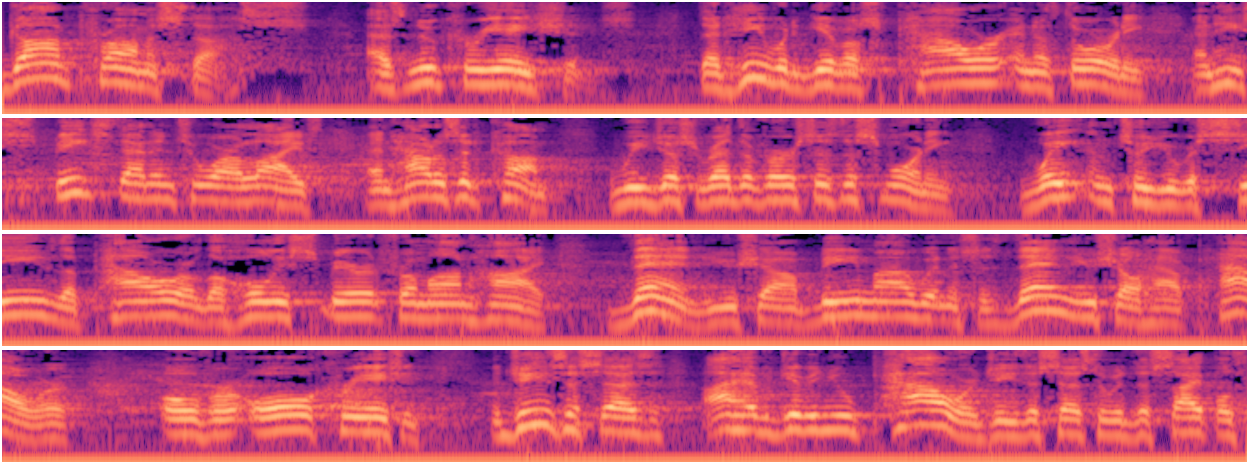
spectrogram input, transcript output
God promised us as new creations that He would give us power and authority. And He speaks that into our lives. And how does it come? We just read the verses this morning. Wait until you receive the power of the Holy Spirit from on high. Then you shall be my witnesses. Then you shall have power over all creation. Jesus says, I have given you power, Jesus says to his disciples,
